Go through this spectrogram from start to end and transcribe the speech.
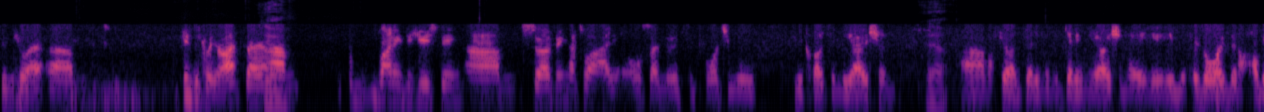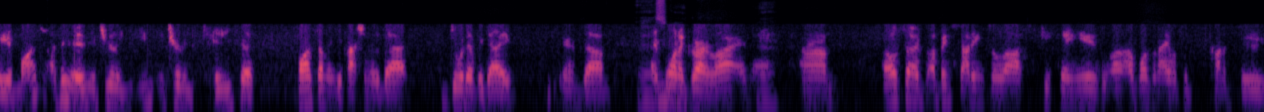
physical um, physically, right? So Yeah. um, running to Houston, um, surfing. That's why I also moved to Portugal to be closer to the ocean. Yeah. Um, I feel like getting in the, getting the ocean it, has always been a hobby of mine. I think it's really it's really key to find something you're passionate about, do it every day, and um, yeah and so- want to grow, right? And Yeah. um, also, I've been studying for the last 15 years. I wasn't able to kind of do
